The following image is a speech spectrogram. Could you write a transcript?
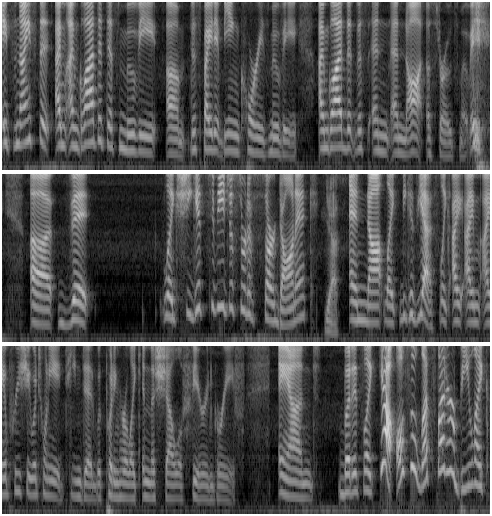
It's nice that I'm I'm glad that this movie, um, despite it being Corey's movie, I'm glad that this and and not a Strode's movie, uh, that like she gets to be just sort of sardonic Yes. and not like because yes like i i'm i appreciate what 2018 did with putting her like in the shell of fear and grief and but it's like yeah also let's let her be like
